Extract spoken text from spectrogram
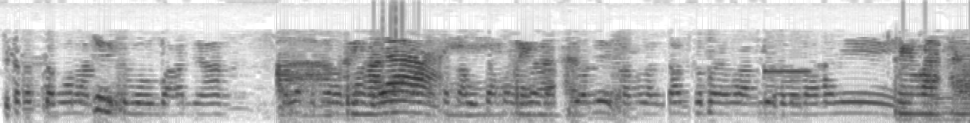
kita ketemu nanti sebelum lebarannya. Kita terima kasih. kita Terima kasih. yang terima kasih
